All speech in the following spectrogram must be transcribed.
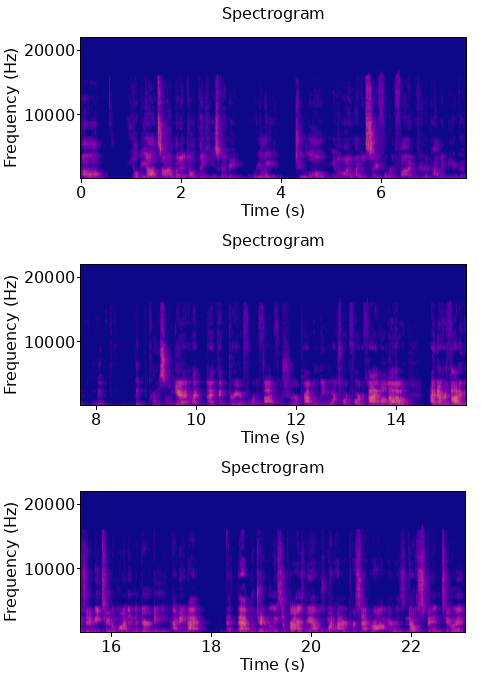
Uh, he'll be odds on, but I don't think he's going to be really too low. You know, I, I would say four to five Mm. would probably be a good, good, good price on him. Yeah, I, I think three or four to five for sure. Probably lean more toward four to five. Although I never thought he was going to be two to one in the Derby. I mean, I that, that legitimately surprised me. I was 100% wrong. There was no spin to it.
